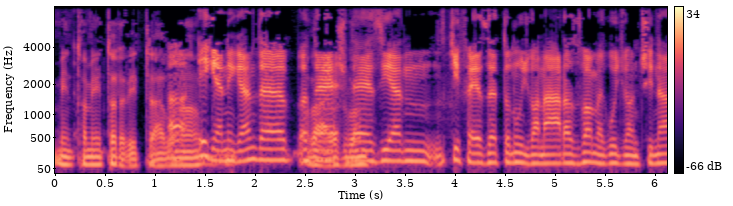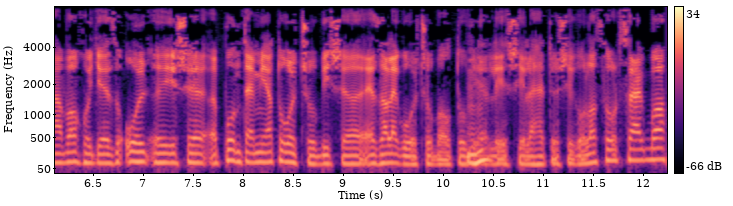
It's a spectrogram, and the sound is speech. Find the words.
mint amit a rövid távon a, Igen, igen, de, de, de ez ilyen kifejezetten úgy van árazva, meg úgy van csinálva, hogy ez ol, és pont emiatt olcsóbb is, ez a legolcsóbb autóbérlési uh-huh. lehetőség Olaszországba,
